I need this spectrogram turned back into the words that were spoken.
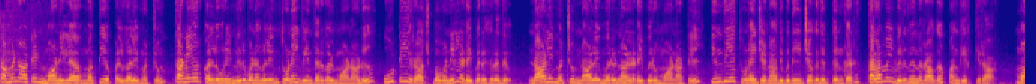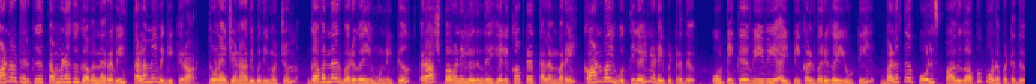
தமிழ்நாட்டின் மாநில மத்திய பல்கலை மற்றும் தனியார் கல்லூரி நிறுவனங்களின் துணை வேந்தர்கள் மாநாடு ஊட்டி ராஜ்பவனில் நடைபெறுகிறது. நாளை மற்றும் நாளை மறுநாள் நடைபெறும் மாநாட்டில் இந்திய துணை ஜனாதிபதி ஜெகதீப் தன்கர் தலைமை விருந்தினராக பங்கேற்கிறார். மாநாட்டிற்கு தமிழக கவர்னர் ரவி தலைமை வகிக்கிறார். துணை ஜனாதிபதி மற்றும் கவர்னர் வருகையை முன்னிட்டு ராஜ்பவனில் இருந்து ஹெலிகாப்டர் தளம் வரை கான்வாய் ஒத்திகை நடைபெற்றது. ஊட்டிக்கு விவிஐபிக்கள் வருகையொட்டி பலத்த போலீஸ் பாதுகாப்பு போடப்பட்டது.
